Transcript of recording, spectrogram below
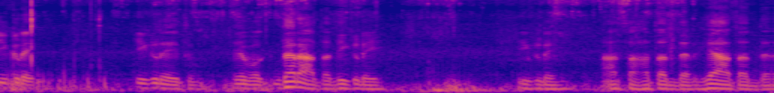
इकडे. इकडे आहे तू. हे बघ. धर हातात इकडे. इकडे. असं हातात धर. हे हातात धर.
